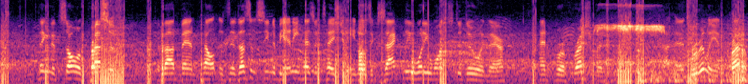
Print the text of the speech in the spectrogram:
The thing that's so impressive about Van Pelt is there doesn't seem to be any hesitation. He knows exactly what he wants to do in there. And for a freshman, it's really incredible.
